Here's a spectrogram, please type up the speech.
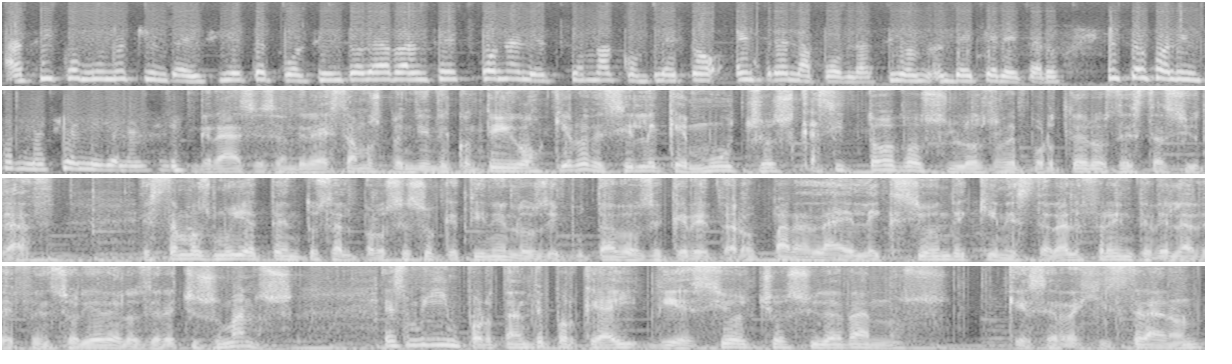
así como un 87% de avance con el esquema completo entre la población de Querétaro. Esta fue la información, Miguel Ángel. Gracias, Andrea. Estamos pendientes contigo. Quiero decirle que muchos, casi todos los reporteros de esta ciudad, estamos muy atentos al proceso que tienen los diputados de Querétaro para la elección de quien estará al frente de la Defensoría de los Derechos Humanos. Es muy importante porque hay 18 ciudadanos que se registraron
